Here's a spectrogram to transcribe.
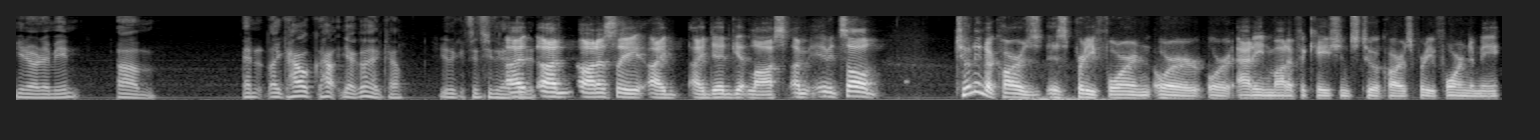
You know what I mean? Um, and like how how yeah, go ahead, Kyle. You think- since you think I I, it. on, honestly, I I did get lost. I mean, it's all tuning a car is, is pretty foreign, or or adding modifications to a car is pretty foreign to me,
